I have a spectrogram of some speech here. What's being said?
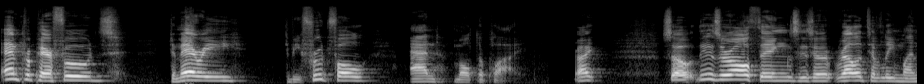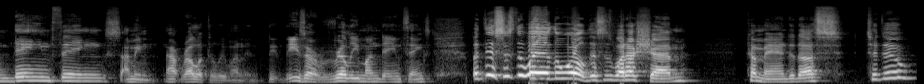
and prepare foods, to marry, to be fruitful, and multiply. Right? So these are all things, these are relatively mundane things. I mean, not relatively mundane, these are really mundane things. But this is the way of the world. This is what Hashem commanded us to do.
